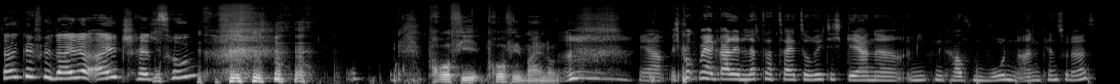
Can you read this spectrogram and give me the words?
Danke für deine Einschätzung. Profi, Profi-Meinung. ja, ich gucke mir ja gerade in letzter Zeit so richtig gerne Mieten, Kaufen, Wohnen an. Kennst du das?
